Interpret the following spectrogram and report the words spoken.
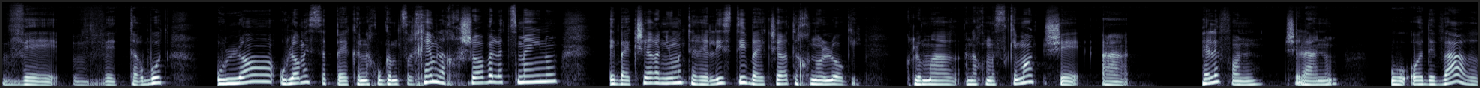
ו- ותרבות הוא לא, הוא לא מספק, אנחנו גם צריכים לחשוב על עצמנו בהקשר הניו-מטריאליסטי, בהקשר הטכנולוגי. כלומר, אנחנו מסכימות שה... הפלאפון שלנו הוא עוד איבר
